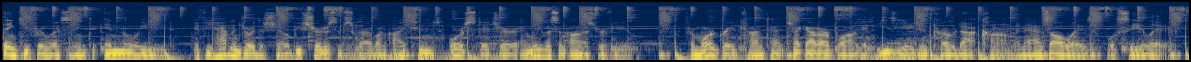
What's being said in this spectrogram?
Thank you for listening to In the Lead. If you have enjoyed the show, be sure to subscribe on iTunes or Stitcher and leave us an honest review. For more great content, check out our blog at easyagentpro.com. And as always, we'll see you later.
